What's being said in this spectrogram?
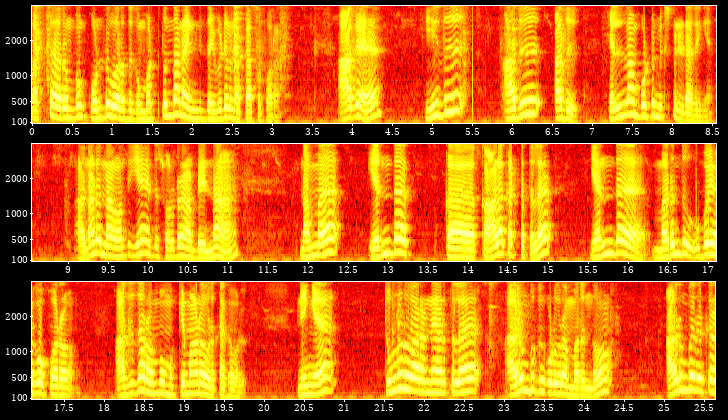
பச்சை அரும்பும் கொண்டு வர்றதுக்கு மட்டும்தான் நான் இந்த வீடியோவில் நான் பேச போகிறேன் ஆக இது அது அது எல்லாம் போட்டு மிக்ஸ் பண்ணிடாதீங்க. அதனால் நான் வந்து ஏன் இது சொல்கிறேன் அப்படின்னா நம்ம எந்த க காலகட்டத்தில் எந்த மருந்து உபயோக போகிறோம் அதுதான் ரொம்ப முக்கியமான ஒரு தகவல். நீங்கள் துளிர் வர நேரத்தில் அரும்புக்கு கொடுக்குற மருந்தும் அரும்பு இருக்கிற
